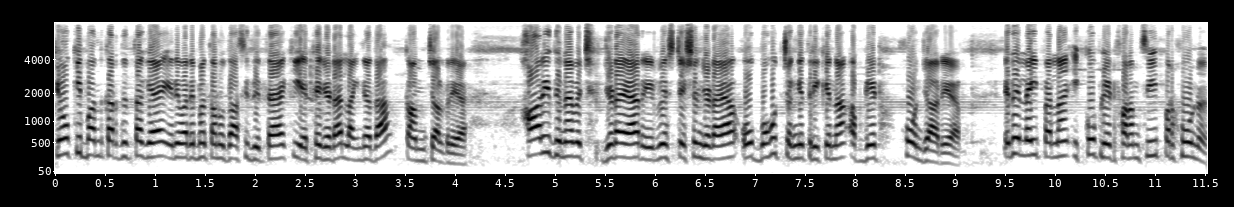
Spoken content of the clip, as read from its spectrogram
ਕਿਉਂ ਬੰਦ ਕਰ ਦਿੱਤਾ ਗਿਆ ਇਹਦੇ ਬਾਰੇ ਮੈਂ ਤੁਹਾਨੂੰ ਦੱਸ ਹੀ ਦਿੱਤਾ ਹੈ ਕਿ ਇੱਥੇ ਜਿਹੜਾ ਲਾਈਨਾਂ ਦਾ ਕੰਮ ਚੱਲ ਰਿਹਾ ਹੈ। ਹਾਲ ਹੀ ਦਿਨਾਂ ਵਿੱਚ ਜਿਹੜਾ ਆ ਰੇਲਵੇ ਸਟੇਸ਼ਨ ਜਿਹੜਾ ਆ, ਉਹ ਬਹੁਤ ਚੰਗੇ ਤਰੀਕੇ ਨਾਲ ਅਪਡੇਟ ਹੋਣ ਜਾ ਰਿਹਾ ਹੈ। ਇਹਦੇ ਲਈ ਪਹਿਲਾਂ ਇੱਕੋ ਪਲੇਟਫਾਰਮ ਸੀ, ਪਰ ਹੁਣ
